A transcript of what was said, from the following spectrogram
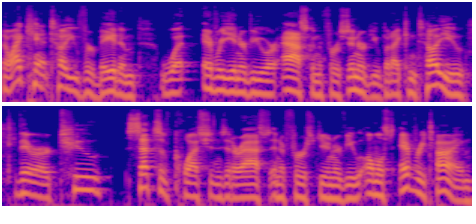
Now, I can't tell you verbatim what every interviewer asks in a first interview, but I can tell you there are two sets of questions that are asked in a first interview almost every time.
